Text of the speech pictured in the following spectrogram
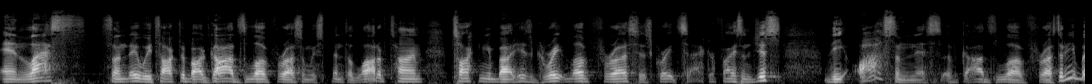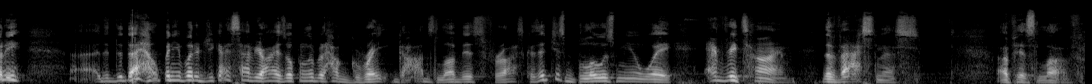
And last Sunday we talked about God's love for us, and we spent a lot of time talking about His great love for us, His great sacrifice, and just the awesomeness of God's love for us. Did anybody? Uh, did, did that help anybody? Did you guys have your eyes open a little bit how great God's love is for us? Because it just blows me away every time the vastness of his love.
